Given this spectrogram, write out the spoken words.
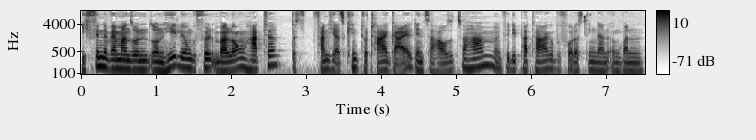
Ich finde, wenn man so einen, so einen heliumgefüllten Ballon hatte, das fand ich als Kind total geil, den zu Hause zu haben und für die paar Tage, bevor das Ding dann irgendwann.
